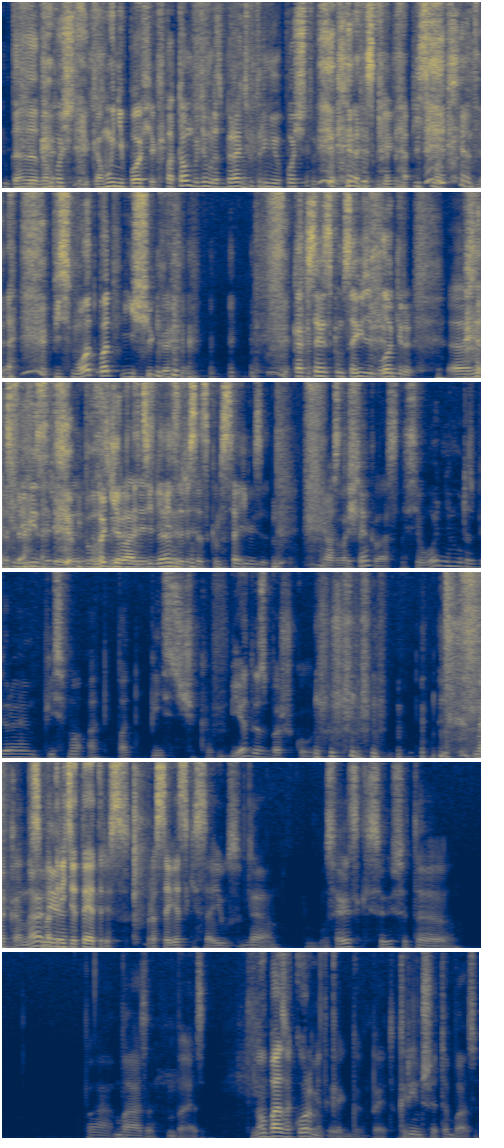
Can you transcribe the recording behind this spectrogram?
Да-да, на почту. Кому не пофиг. Потом будем разбирать утреннюю почту, письма. Письмо от подписчика. Как в Советском Союзе блогеры э, на телевизоре Блогер на телевизоре в Советском Союзе. Здравствуйте. Вообще классно. Сегодня мы разбираем письма от подписчиков Беды с башкой. на канале. Смотрите Тетрис про Советский Союз. Да, Советский Союз это ба- база. База. Ну, база кормит, как бы, поэтому. Кринж это база.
